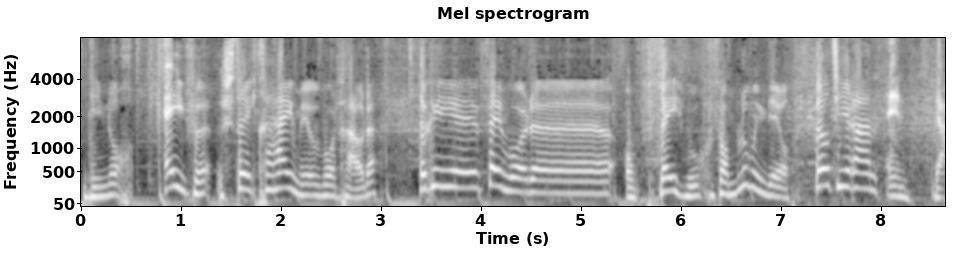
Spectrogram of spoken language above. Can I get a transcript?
die nog even strikt geheim wordt gehouden? Dan kun je fan worden op Facebook van Bloomingdale. Meld je hier aan en ja,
